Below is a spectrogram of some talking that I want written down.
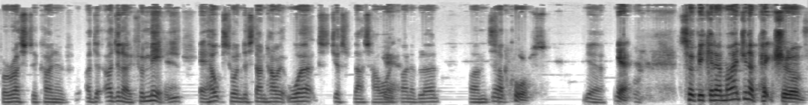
for us to kind of I d- I don't know for me yeah. it helps to understand how it works. Just that's how yeah. I kind of learn. Um, so, of course. Yeah. Yeah. So if you can imagine a picture of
